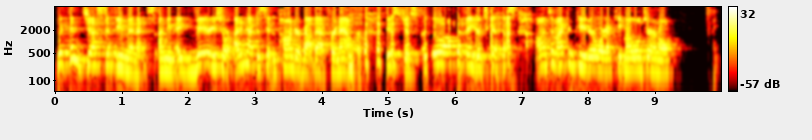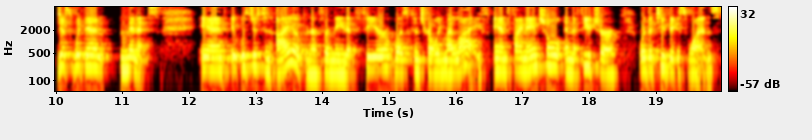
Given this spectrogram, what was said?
within just a few minutes. I mean, a very short, I didn't have to sit and ponder about that for an hour. this just flew off the fingertips onto my computer where I keep my little journal just within minutes. And it was just an eye opener for me that fear was controlling my life and financial and the future were the two biggest ones.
